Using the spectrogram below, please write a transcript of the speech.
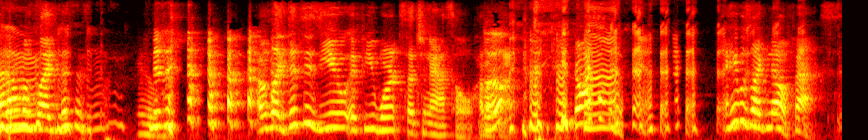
And I was like, this is. Mm-hmm. I was like, this is you if you weren't such an asshole. How about that? Oh. No, I told. And he was like, no, facts.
